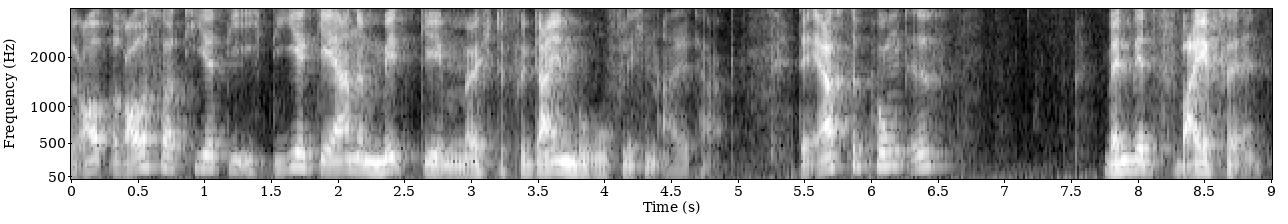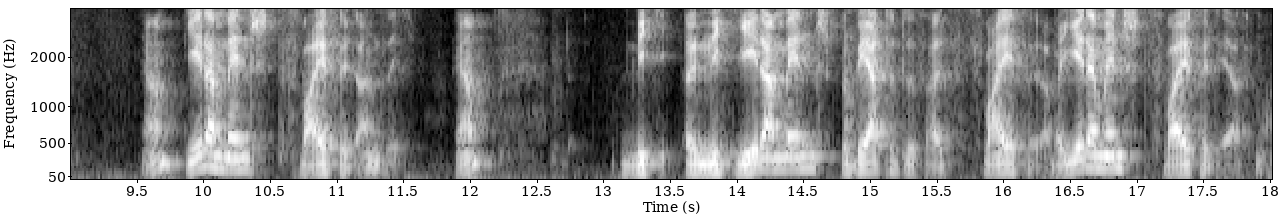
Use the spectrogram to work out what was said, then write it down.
raussortiert, die ich dir gerne mitgeben möchte für deinen beruflichen Alltag. Der erste Punkt ist, wenn wir zweifeln. Ja? Jeder Mensch zweifelt an sich. Ja? Nicht, äh, nicht jeder Mensch bewertet es als Zweifel, aber jeder Mensch zweifelt erstmal.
